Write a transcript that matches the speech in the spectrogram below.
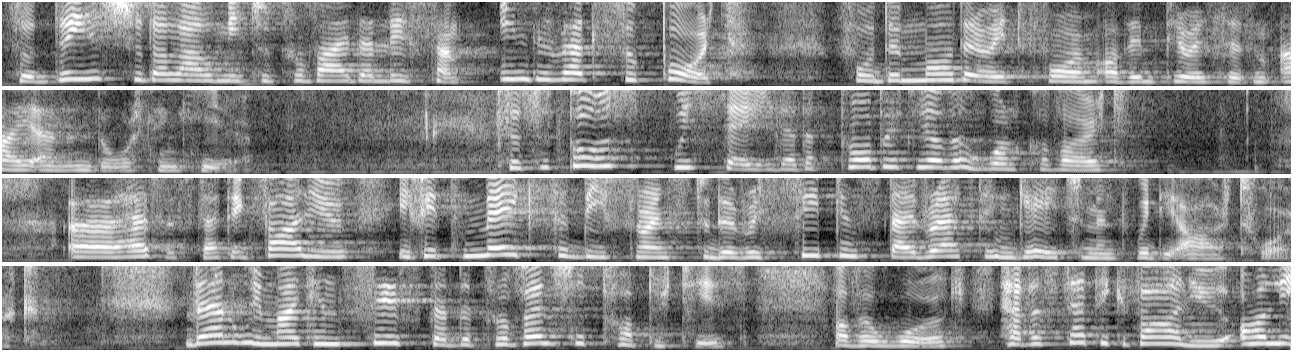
So, this should allow me to provide at least some indirect support for the moderate form of empiricism I am endorsing here. So suppose we say that the property of a work of art uh, has aesthetic value if it makes a difference to the recipient's direct engagement with the artwork. Then we might insist that the provenential properties of a work have aesthetic value only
